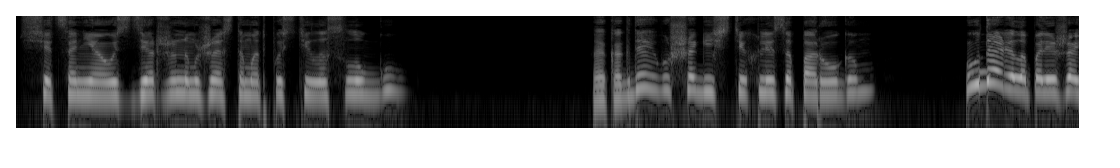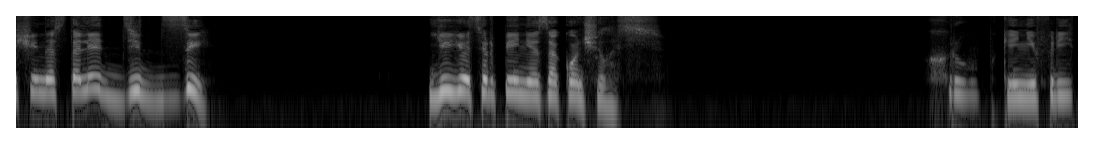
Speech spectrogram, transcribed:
Сецаняо сдержанным жестом отпустила слугу. А когда его шаги стихли за порогом, ударила по лежащей на столе дидзы. Ее терпение закончилось. Хрупкий нефрит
